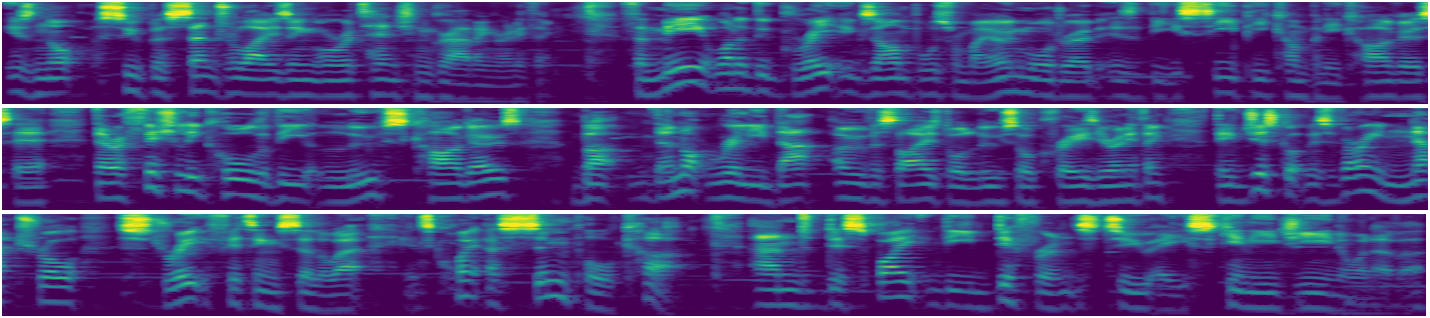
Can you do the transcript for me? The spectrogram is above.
is not super centralizing or attention grabbing or anything. For me, one of the great examples from my own wardrobe is the CP Company cargos here. They're officially called the loose cargos, but they're not really that oversized or loose or crazy or anything. They've just got this very natural, straight fitting silhouette. It's quite a simple cut, and despite the difference to a skinny jean or whatever,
